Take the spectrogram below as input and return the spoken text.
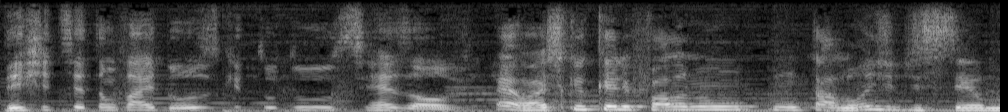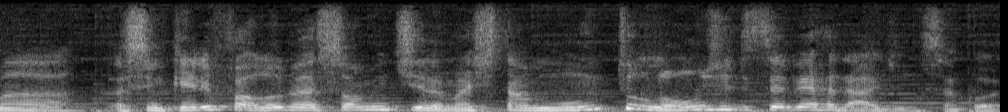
deixa de ser tão vaidoso que tudo se resolve. É, eu acho que o que ele fala não, não tá longe de ser uma. Assim, o que ele falou não é só mentira, mas tá muito longe de ser verdade, sacou?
